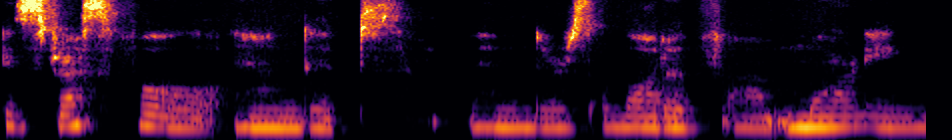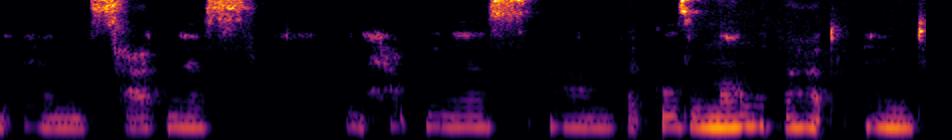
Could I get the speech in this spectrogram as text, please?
is stressful and it and there's a lot of um, mourning and sadness and happiness um, that goes along with that and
